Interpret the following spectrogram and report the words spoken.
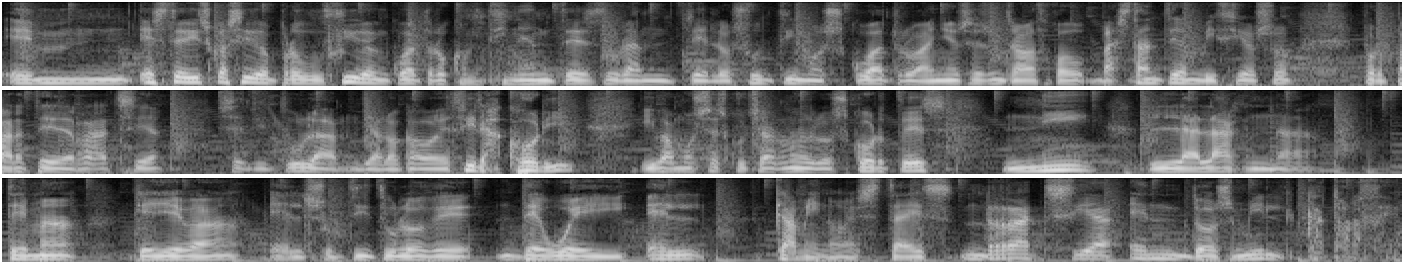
Em, este disco ha sido producido en cuatro continentes durante los últimos cuatro años, es un trabajo bastante ambicioso por parte de Ratsia, se titula, ya lo acabo de decir, Akori y vamos a escuchar uno de los cortes, Ni la Alagna, tema que lleva el subtítulo de The Way, el camino. Esta es Ratsia en 2014.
